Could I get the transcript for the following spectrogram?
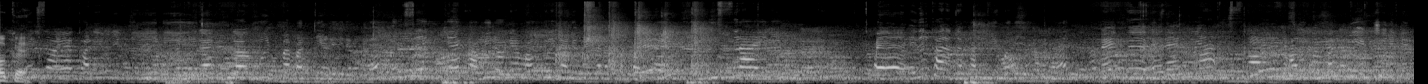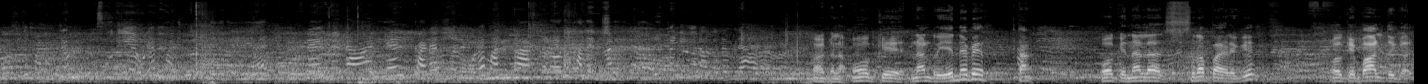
ஓகே. பற்றி எழுதியிருக்கிறேன் கபிலோனிய மக்களின் அடிமைகளை பற்றி பார்க்கலாம். ஓகே நன்றி. என்ன பேர்? தான் ஓகே நல்லா சிறப்பாக இருக்குது ஓகே வாழ்த்துக்கள்.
